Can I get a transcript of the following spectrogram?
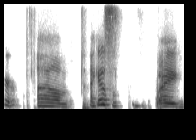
Sure. Um, I guess I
